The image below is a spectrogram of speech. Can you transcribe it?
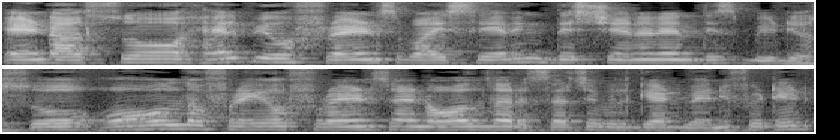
and also help your friends by sharing this channel and this video. So all the your friends and all the researcher will get benefited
